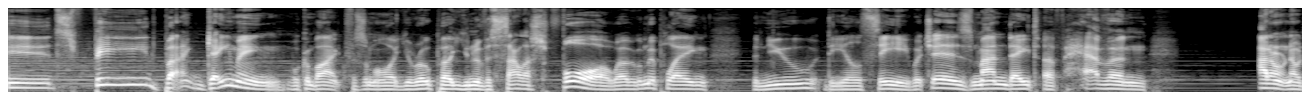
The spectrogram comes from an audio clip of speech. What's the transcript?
It's Feedback Gaming. Welcome back for some more Europa Universalis 4, where we're going to be playing the new DLC, which is Mandate of Heaven. I don't know.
